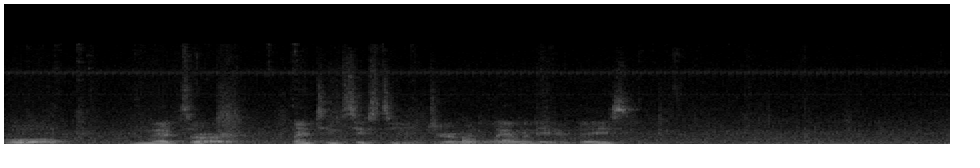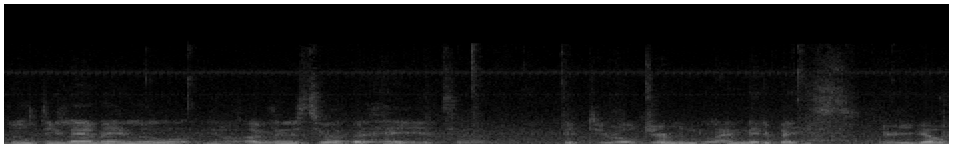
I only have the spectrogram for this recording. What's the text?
Cool, and that's our 1960 German laminated bass. A little delaminated, a little you know ugliness to it, but hey, it's a 50-year-old German laminated bass. There you go.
